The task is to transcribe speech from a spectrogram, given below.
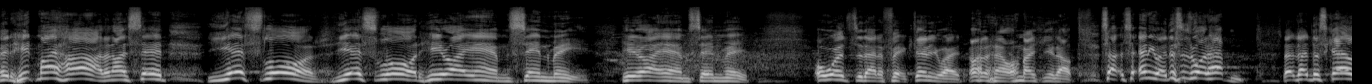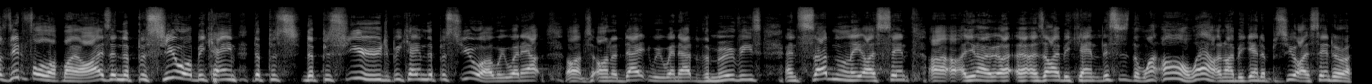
It hit my heart, and I said, Yes, Lord, yes, Lord, here I am, send me. Here I am, send me. Or words to that effect. Anyway, I don't know, I'm making it up. So, so anyway, this is what happened. The, the, scales did fall off my eyes, and the pursuer became the, the pursued became the pursuer. We went out on, on, a date, we went out to the movies, and suddenly I sent, uh, uh you know, uh, as I began, this is the one, oh wow, and I began to pursue. I sent her a,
